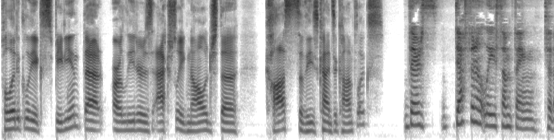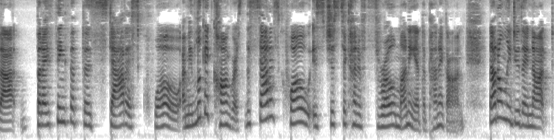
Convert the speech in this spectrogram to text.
politically expedient that our leaders actually acknowledge the costs of these kinds of conflicts? There's definitely something to that. But I think that the status quo, I mean, look at Congress. The status quo is just to kind of throw money at the Pentagon. Not only do they not,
